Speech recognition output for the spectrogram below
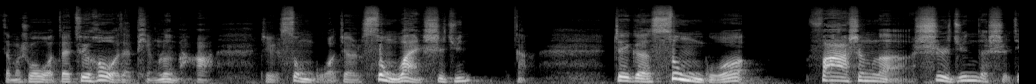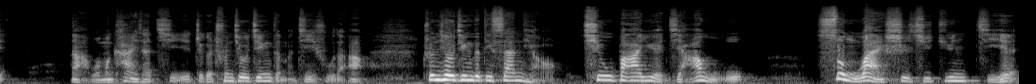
怎么说？我在最后我再评论吧啊。这个宋国叫宋万弑君啊，这个宋国发生了弑君的事件啊。我们看一下齐这个《春秋经》怎么记述的啊，《春秋经》的第三条。秋八月甲午，宋万弑其君节，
